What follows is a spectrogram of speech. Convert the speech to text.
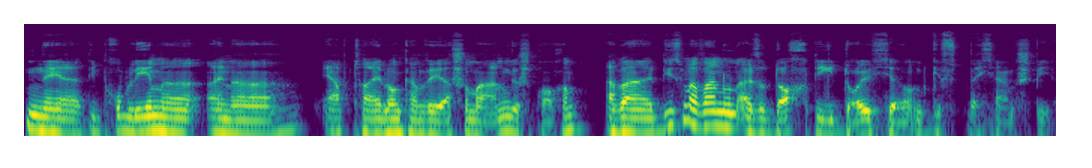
Naja, die Probleme einer Erbteilung haben wir ja schon mal angesprochen. Aber diesmal waren nun also doch die Dolche und Giftbecher im Spiel.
